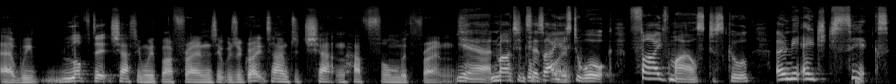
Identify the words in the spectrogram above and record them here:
Uh, we loved it chatting with my friends. It was a great time to chat and have fun with friends. Yeah, and Martin says point. I used to walk five miles to school, only aged six.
